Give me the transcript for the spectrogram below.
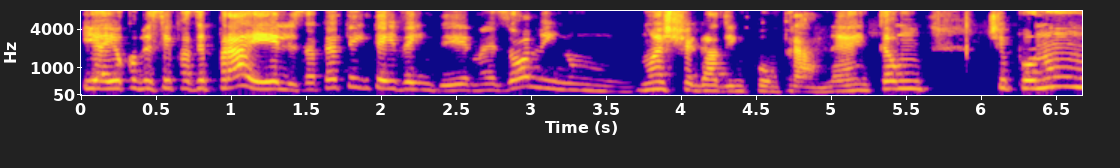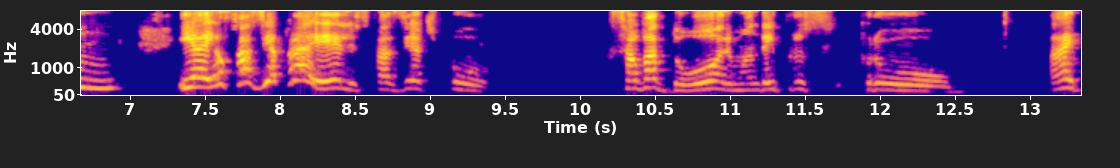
E aí eu comecei a fazer para eles, até tentei vender, mas homem não, não é chegado em comprar, né? Então, tipo, não. E aí eu fazia para eles, fazia tipo Salvador, mandei para pro Ai,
